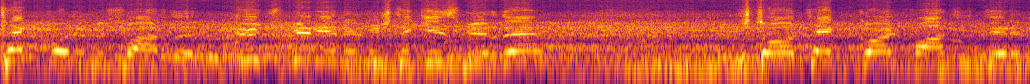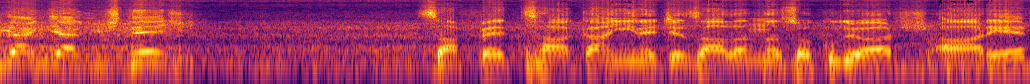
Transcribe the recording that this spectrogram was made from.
tek golümüz vardı. 3-1 yenilmiştik İzmir'de. İşte o tek gol Fatih Terim'den gelmişti. Saffet Hakan yine ceza alanına sokuluyor. Arif.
